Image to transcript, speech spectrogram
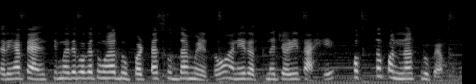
तर ह्या फॅन्सी मध्ये बघा तुम्हाला दुपट्टा सुद्धा मिळतो आणि रत्नजडित आहे. फक्त पन्नास रुपयामध्ये.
